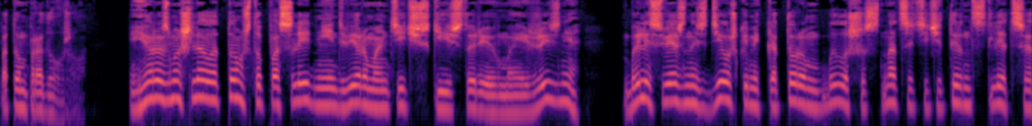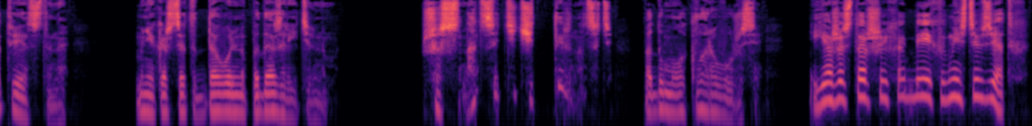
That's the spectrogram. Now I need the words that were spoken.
потом продолжил. Я размышлял о том, что последние две романтические истории в моей жизни были связаны с девушками, которым было 16 и 14 лет соответственно. Мне кажется, это довольно подозрительным. «Шестнадцать и четырнадцать», — подумала Клара в ужасе. «Я же старше их обеих вместе взятых».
